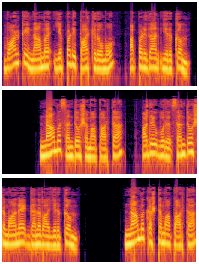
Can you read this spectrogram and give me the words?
வாழ்க்கை நாம எப்படி பார்க்கிறோமோ அப்படிதான் இருக்கும். நாம சந்தோஷமா பார்த்தா அது ஒரு சந்தோஷமான கனவா இருக்கும் நாம கஷ்டமா பார்த்தா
